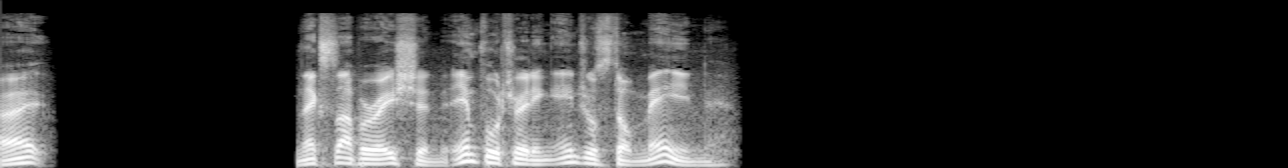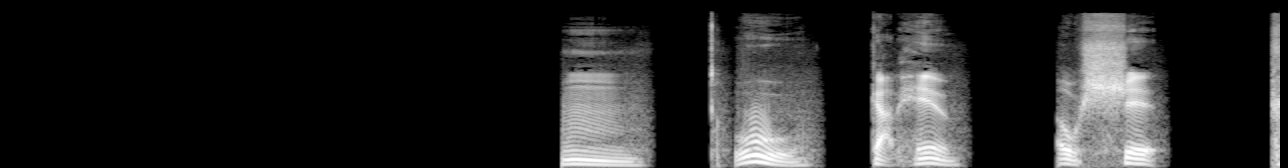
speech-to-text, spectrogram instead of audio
All right. Next operation infiltrating Angel's domain. Hmm. Ooh, got him. Oh shit.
